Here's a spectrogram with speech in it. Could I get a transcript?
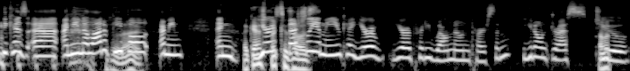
because uh, I mean, a lot of I people. know. I mean, and I guess you're especially was- in the UK. You're a, you're a pretty well known person. You don't dress I'm a- to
